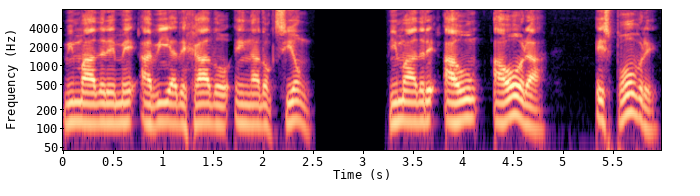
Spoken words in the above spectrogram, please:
mi madre me había dejado en adopción. Mi madre aún ahora es pobre.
